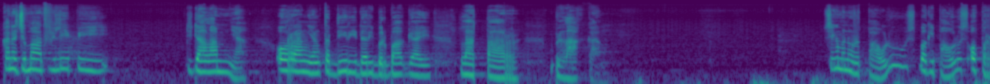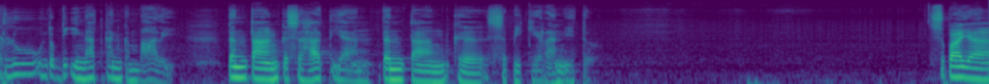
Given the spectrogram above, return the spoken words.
Karena jemaat Filipi di dalamnya orang yang terdiri dari berbagai latar belakang. Sehingga menurut Paulus, bagi Paulus, oh perlu untuk diingatkan kembali tentang kesehatian, tentang kesepikiran itu. Supaya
